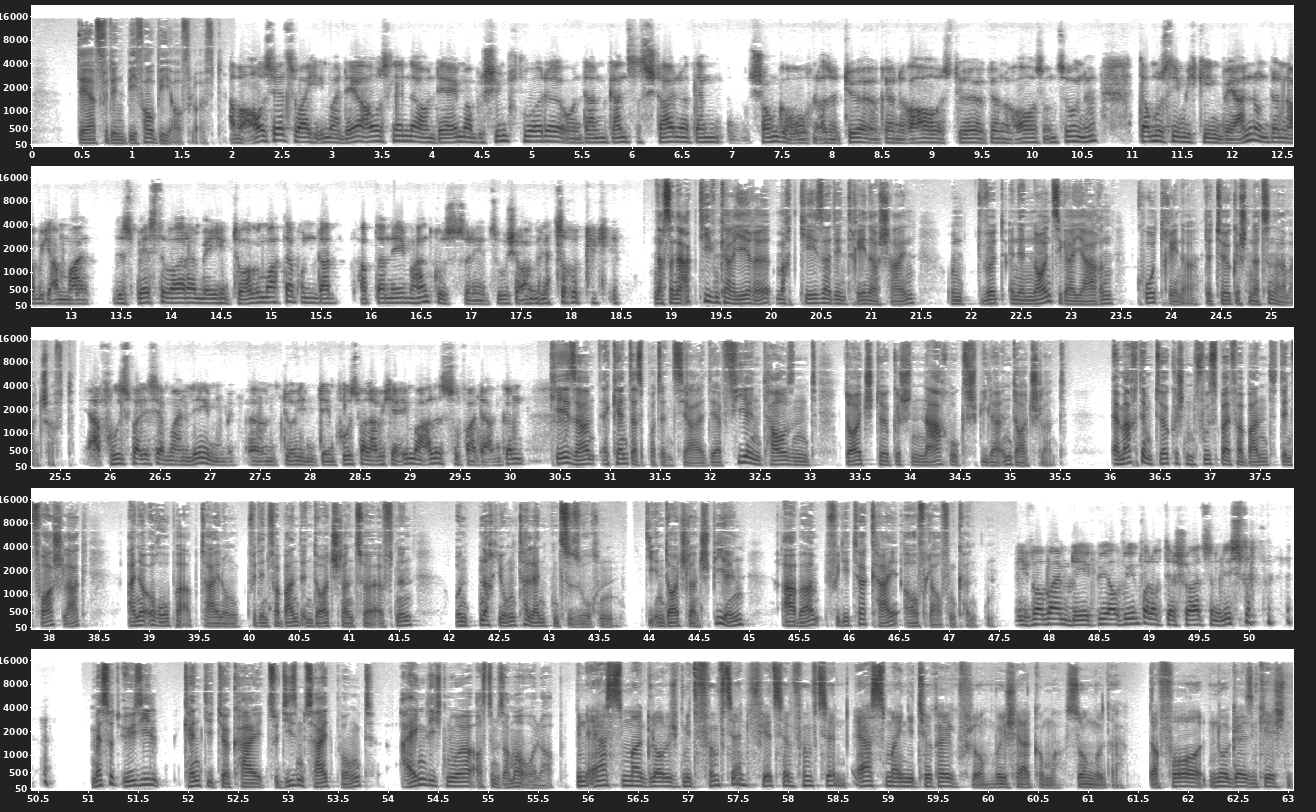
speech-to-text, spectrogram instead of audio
der für den BVB aufläuft. Aber auswärts war ich immer der Ausländer und der immer beschimpft wurde und dann ganzes Stadion hat dann schon gerufen, also Türken raus, Türken raus und so. Ne? Da musste ich mich gegen wehren und dann habe ich einmal, das Beste war dann, wenn ich ein Tor gemacht habe und dann habe dann eben Handkuss zu den Zuschauern wieder zurückgegeben. Nach seiner aktiven Karriere macht Keser den Trainerschein und wird in den 90er Jahren Co-Trainer der türkischen Nationalmannschaft. Ja, Fußball ist ja mein Leben. Und durch den Fußball habe ich ja immer alles zu verdanken. Keser erkennt das Potenzial der vielen tausend deutsch-türkischen Nachwuchsspieler in Deutschland. Er macht dem türkischen Fußballverband den Vorschlag, eine Europaabteilung für den Verband in Deutschland zu eröffnen und nach jungen Talenten zu suchen, die in Deutschland spielen, aber für die Türkei auflaufen könnten. Ich war beim DFB auf jeden Fall auf der schwarzen Liste. Mesut Özil kennt die Türkei zu diesem Zeitpunkt eigentlich nur aus dem Sommerurlaub. Ich bin erst Mal, glaube ich, mit 15, 14, 15, erst Mal in die Türkei geflogen, wo ich herkomme, Zonguldak. Davor nur Gelsenkirchen.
